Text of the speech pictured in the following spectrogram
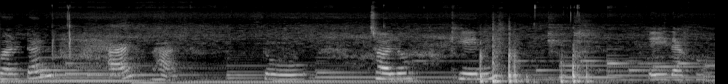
মাটন আর ভাত। তো চলো, খেয়ে নিই। এই দেখি।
